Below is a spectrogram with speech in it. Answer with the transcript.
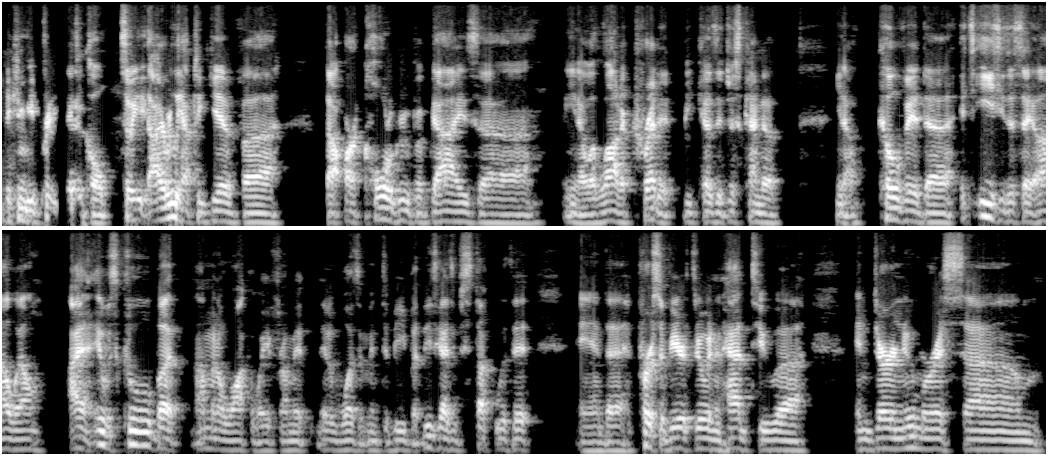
it can be pretty difficult. So I really have to give uh, the, our core group of guys, uh, you know, a lot of credit because it just kind of, you know, COVID. it's easy to say, oh well, I, it was cool, but I'm gonna walk away from it. It wasn't meant to be. But these guys have stuck with it and uh, persevered through it and had to uh, endure numerous um,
